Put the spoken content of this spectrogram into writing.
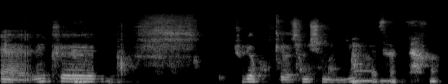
네, 링크 줄여볼게요. 잠시만요. 아, 감사합니다.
